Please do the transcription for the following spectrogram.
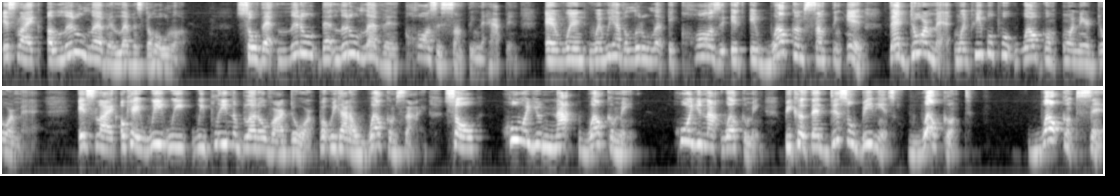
it's like a little leaven leavens the whole lump. So that little that little leaven causes something to happen. And when when we have a little leaven, it causes it it welcomes something in. That doormat, when people put welcome on their doormat, it's like, okay, we we we plead the blood over our door, but we got a welcome sign. So who are you not welcoming? Who are you not welcoming? Because that disobedience welcomed, welcomed sin.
